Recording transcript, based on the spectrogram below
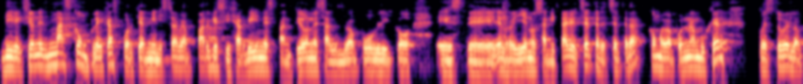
direcciones más complejas porque administraba parques y jardines, panteones, alumbrado público, este, el relleno sanitario, etcétera, etcétera. ¿Cómo iba a poner una mujer? Pues tuve la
